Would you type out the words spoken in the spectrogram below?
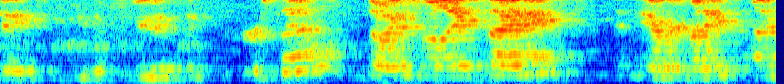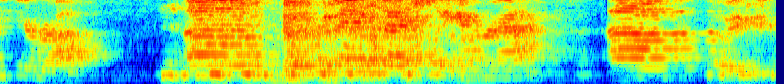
getting to see the students in person. It's always really exciting to see everybody from here up. Um, so it's nice to actually interact. Um, that's always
